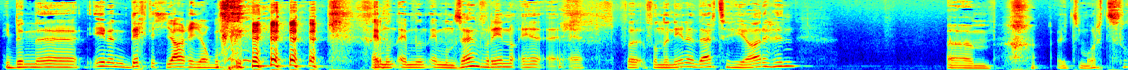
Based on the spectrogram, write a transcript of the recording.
Ik ben eh 31 jaar jong. Hij moet, hij moet, hij moet zeggen, voor, een, eh, eh, eh, voor, van de 31-jarigen... uit Mortsel.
